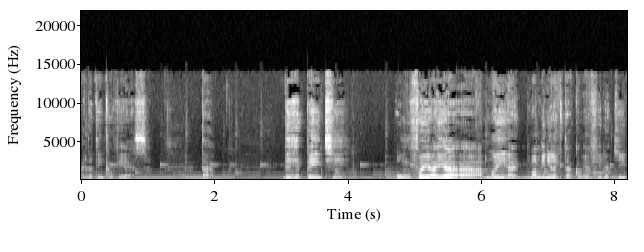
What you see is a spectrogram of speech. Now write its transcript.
ainda tem que ouvir essa. Tá. De repente, um foi. Aí a, a mãe de uma menina que tá com a minha filha aqui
